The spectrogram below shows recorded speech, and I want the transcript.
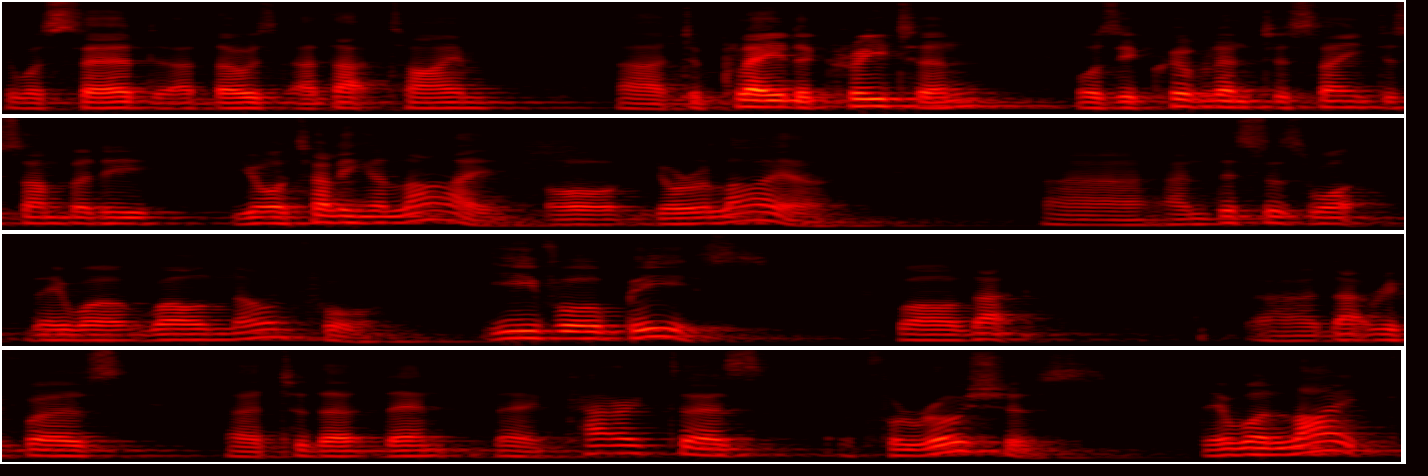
It was said at, those, at that time uh, to play the Cretan was equivalent to saying to somebody, You're telling a lie, or You're a liar. Uh, and this is what they were well known for. Evil beasts. Well, that, uh, that refers uh, to the, their, their characters ferocious. They were like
